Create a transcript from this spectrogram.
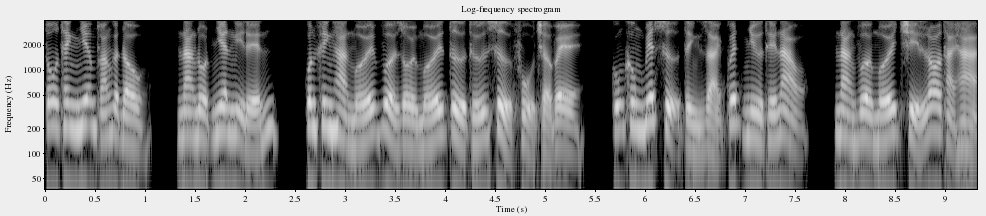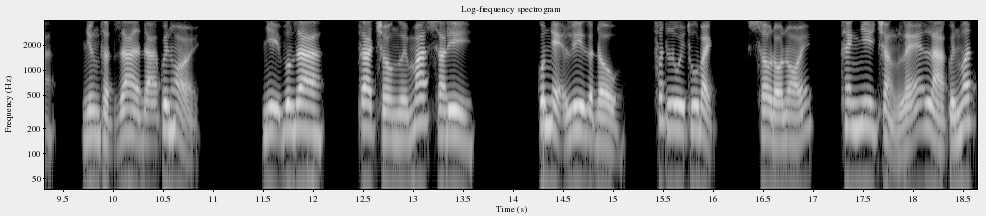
Tô Thanh Nhiễm thoáng gật đầu, nàng đột nhiên nghĩ đến, quân khinh hàn mới vừa rồi mới từ thứ sử phủ trở về, cũng không biết sự tình giải quyết như thế nào, nàng vừa mới chỉ lo thải hà, nhưng thật ra đã quên hỏi. Nhị vương ra, ta cho người mát xa đi. Quân nhẹ ly gật đầu, phất lui thu bạch, sau đó nói, Thanh Nhi chẳng lẽ là quên mất,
